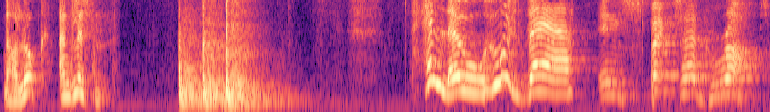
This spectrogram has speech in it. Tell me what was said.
Now look and listen. Hello, who's there? Inspector Grant.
